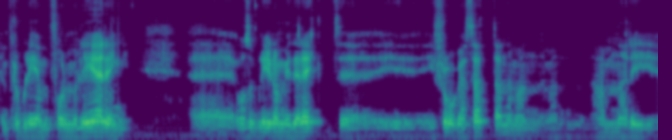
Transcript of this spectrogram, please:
en problemformulering eh, och så blir de ju direkt eh, ifrågasatta när man, när man hamnar i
